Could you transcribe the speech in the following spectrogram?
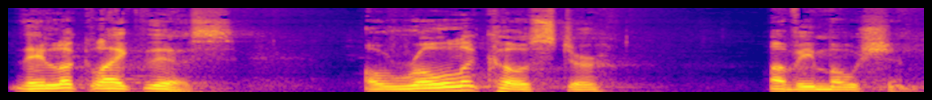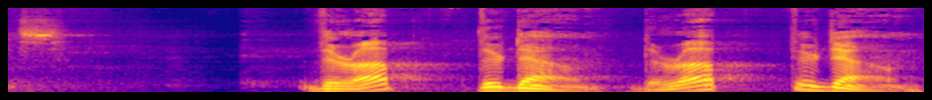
They look like this a roller coaster of emotions. They're up, they're down. They're up, they're down.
